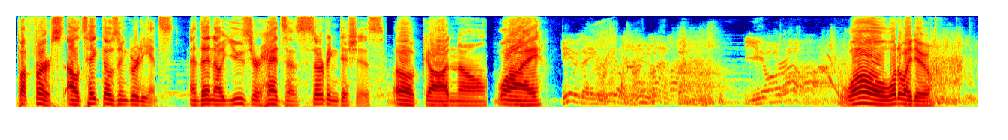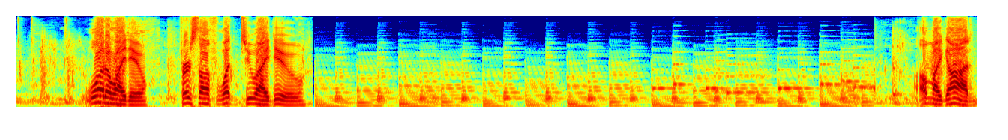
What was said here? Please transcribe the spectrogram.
But first, I'll take those ingredients, and then I'll use your heads as serving dishes. Oh god, no. Why? Here's a real. You're up. Whoa, what do I do? What do I do? First off, what do I do? Oh my god.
